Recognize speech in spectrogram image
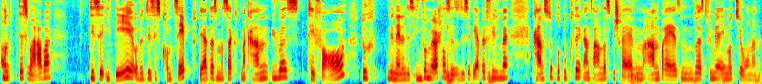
Und das war aber diese Idee oder dieses Konzept, ja, dass man sagt, man kann übers TV durch wir nennen das Infomercials, mhm. also diese Werbefilme, mhm. kannst du Produkte ganz anders beschreiben, mhm. anpreisen, du hast viel mehr Emotionen. Mhm.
